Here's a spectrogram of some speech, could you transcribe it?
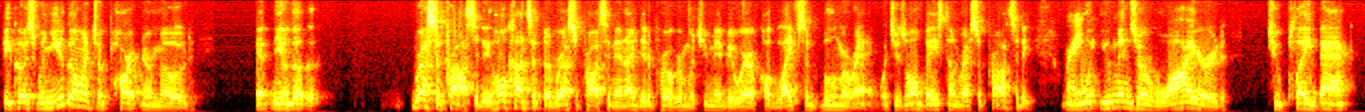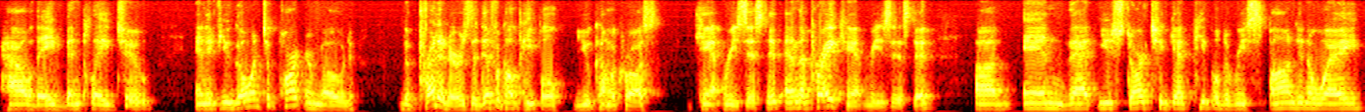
because when you go into partner mode, eh, you know, the reciprocity, the whole concept of reciprocity, and I did a program which you may be aware of called Life's a Boomerang, which is all based on reciprocity. Right. What humans are wired to play back how they've been played to. And if you go into partner mode, the predators, the difficult people you come across, can't resist it, and the prey can't resist it. Um, and that you start to get people to respond in a way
